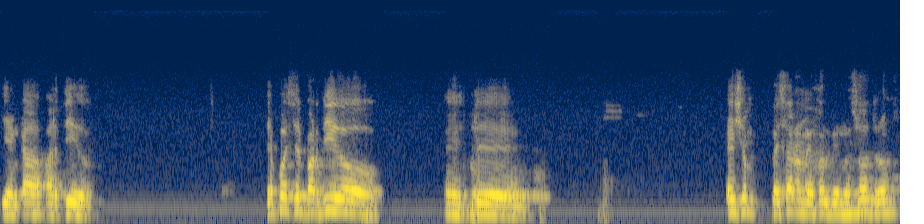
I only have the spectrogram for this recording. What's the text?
y en cada partido. Después el partido este, ellos empezaron mejor que nosotros.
